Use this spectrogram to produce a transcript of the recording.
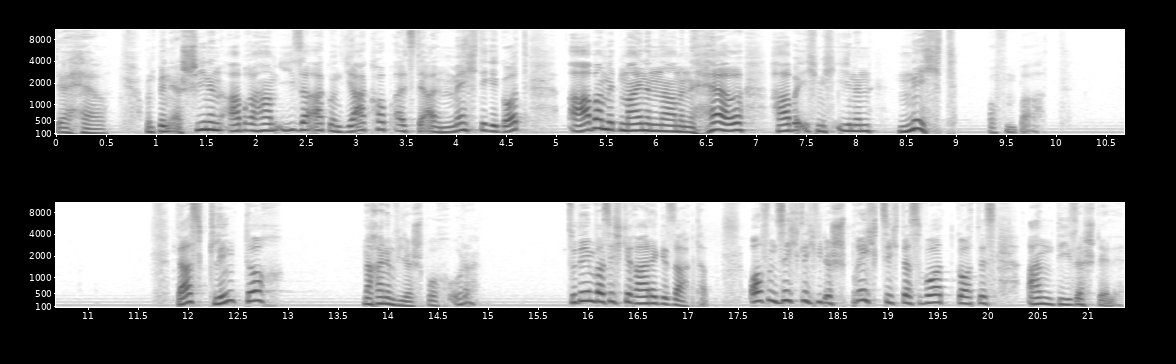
der Herr und bin erschienen Abraham, Isaak und Jakob als der allmächtige Gott, aber mit meinem Namen Herr habe ich mich ihnen nicht offenbart. Das klingt doch nach einem Widerspruch, oder? Zu dem, was ich gerade gesagt habe. Offensichtlich widerspricht sich das Wort Gottes an dieser Stelle.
